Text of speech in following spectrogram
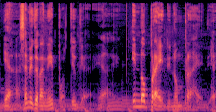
Ya saya ikutan report juga. Ya Indo Pride Indo Pride ya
